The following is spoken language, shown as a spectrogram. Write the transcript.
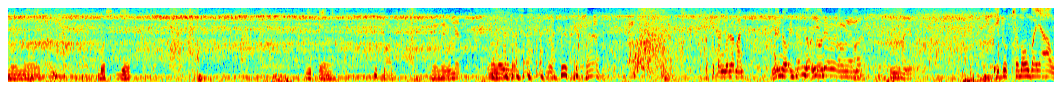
Nunoy. Boss Jeep. Iping. Bag. Nunoy ulit. Nunoy ulit. Kapitan Dalaman. No, no, no, no. Wala na. Ulit. Igop sa bawbayaw.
